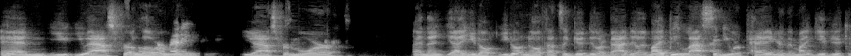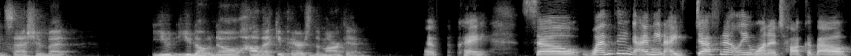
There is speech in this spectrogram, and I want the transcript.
and you you ask for a lower rate, you ask for more and then yeah you don't you don't know if that's a good deal or bad deal it might be less than you were paying or they might give you a concession but you you don't know how that compares to the market okay so one thing i mean i definitely want to talk about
